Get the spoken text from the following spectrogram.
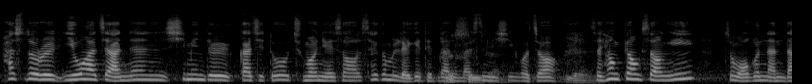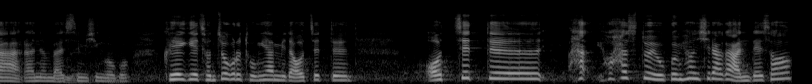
하수도를 이용하지 않는 시민들까지도 주머니에서 세금을 내게 된다는 그렇습니다. 말씀이신 거죠. 네. 그래서 형평성이 좀 어긋난다라는 말씀이신 거고 그 얘기에 전적으로 동의합니다. 어쨌든 어쨌든 하, 하수도 요금 현실화가 안 돼서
